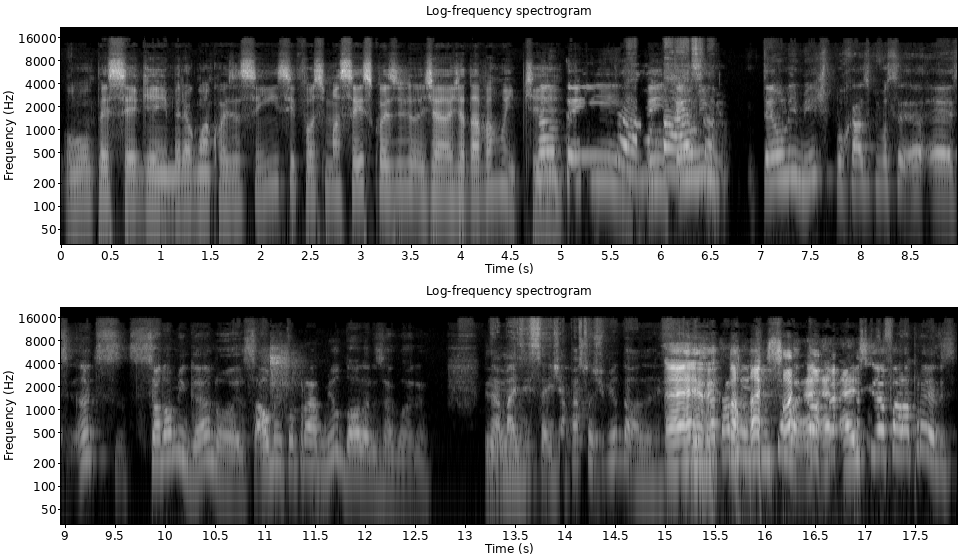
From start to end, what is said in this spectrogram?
Um PC gamer, alguma coisa assim. Se fosse umas seis coisas, já, já dava ruim. Porque... Não, tem, Não, tem, tem, um tem um limite por causa que você. é, é, antes, se eu não me engano, aumentou para mil dólares agora. Não, mas isso aí já passou de mil dólares. É, Exatamente. isso Então, é, agora. é- é isso que eu ia falar para eles.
